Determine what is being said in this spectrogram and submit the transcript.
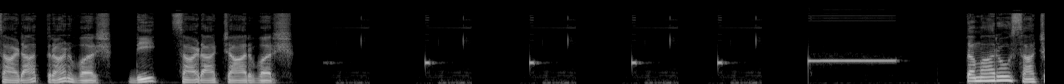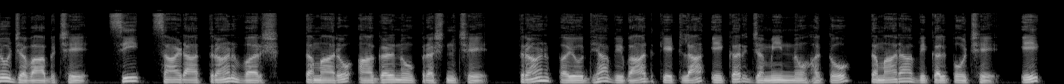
સાડા ત્રણ વર્ષ, ડી સાડા ચાર વર્ષ. તમારો સાચો જવાબ છે, સી સાડા ત્રણ વર્ષ તમારો આગળનો પ્રશ્ન છે. ત્રણ અયોધ્યા વિવાદ કેટલા એકર જમીનનો હતો? તમારા વિકલ્પો છે. એક,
